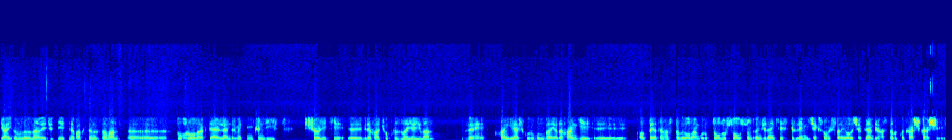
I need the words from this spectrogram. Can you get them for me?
yaygınlığına ve ciddiyetine baktığınız zaman e, doğru olarak değerlendirmek mümkün değil. Şöyle ki e, bir defa çok hızla yayılan ve hangi yaş grubunda ya da hangi e, altta yatan hastalığı olan grupta olursa olsun önceden kestirilemeyecek sonuçlara yol açabilen bir hastalıkla karşı karşıyayız.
